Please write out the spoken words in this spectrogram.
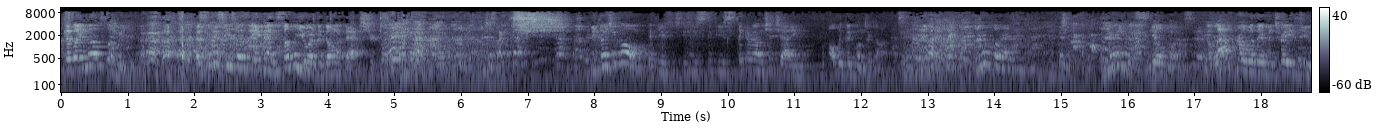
Because I know some of you. As soon as he says amen, some of you are the donut dashers. Just like, shh. Because you know, if you, if you, if you stick around chit chatting, all the good ones are gone. You learn you're the skilled ones. The laughter over there betrays you.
